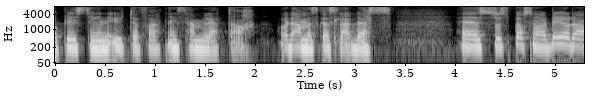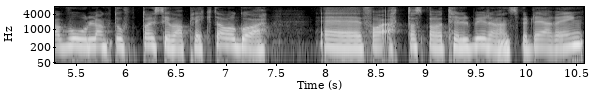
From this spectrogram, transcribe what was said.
opplysningene utgjør forretningshemmeligheter, og dermed skal sleddes. Eh, så spørsmålet blir jo da hvor langt oppdragsgiver plikter å gå for å etterspørre tilbyderens vurdering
